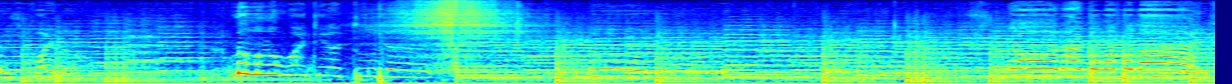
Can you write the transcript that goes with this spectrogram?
It's fire. No, no, no, why did I do that? No, no I got one more life.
